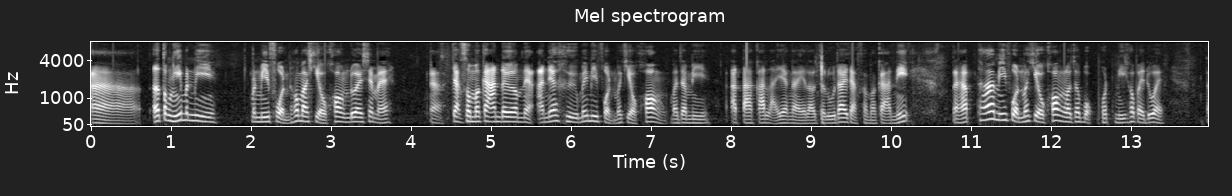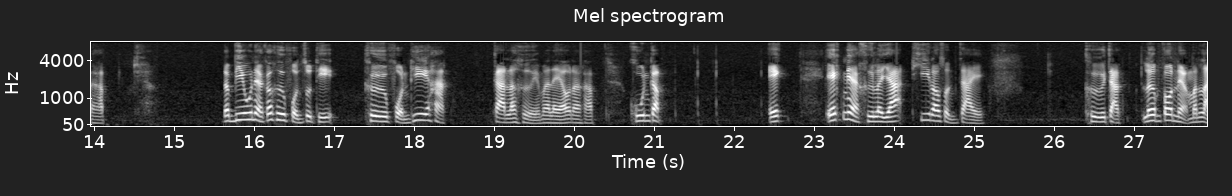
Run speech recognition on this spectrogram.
อ่าแล้วตรงนี้มันมีมันมีฝนเข้ามาเกี่ยวข้องด้วยใช่ไหม อ่าจากสมการเดิมเนี่ยอันนี้คือไม่มีฝนมาเกี่ยวข้อง มันจะมีอัตราการไหลยังไง เราจะรู้ได้จากสมการนี้นะครับ ถ้ามีฝนมาเกี่ยวข้องเราจะบวกพจน์นี้เข้าไปด้วยนะครับ W เนี่ยก็คือฝนสุทธิคือฝนที่หักการระเหยมาแล้วนะครับ คูณกับ x x เนี่ยคือระยะที่เราสนใจ คือจากเริ่มต้นเนี่ยมันไหล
